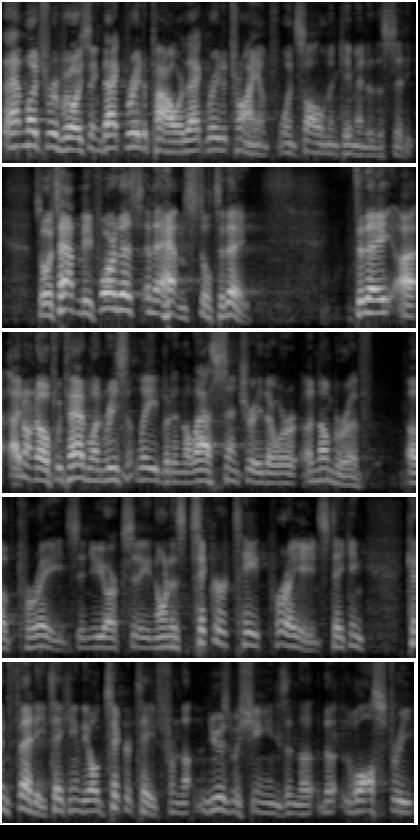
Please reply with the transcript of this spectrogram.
That much rejoicing, that great a power, that great a triumph when Solomon came into the city. So it's happened before this, and it happens still today. Today, uh, I don't know if we've had one recently, but in the last century, there were a number of of parades in New York City known as ticker tape parades, taking confetti, taking the old ticker tapes from the news machines and the, the Wall Street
